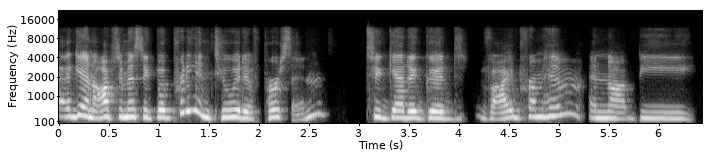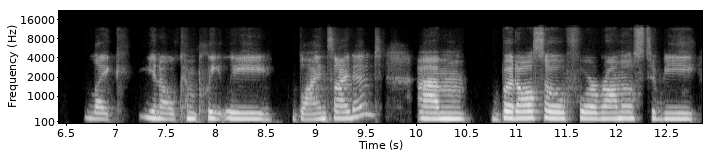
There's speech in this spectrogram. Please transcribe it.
again optimistic but pretty intuitive person to get a good vibe from him and not be like you know completely blindsided. Um but also for ramos to be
